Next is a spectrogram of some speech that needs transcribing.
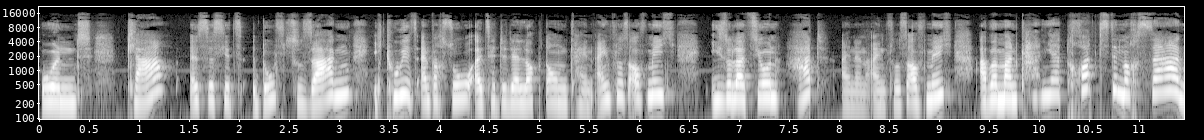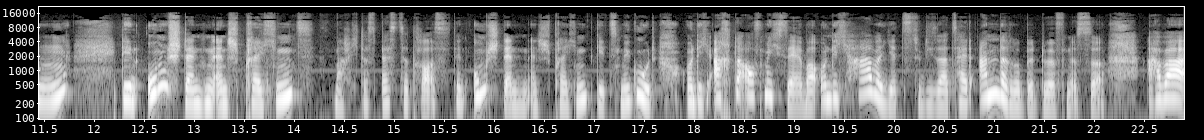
Und klar, ist es jetzt doof zu sagen. Ich tue jetzt einfach so, als hätte der Lockdown keinen Einfluss auf mich. Isolation hat einen Einfluss auf mich, aber man kann ja trotzdem noch sagen, den Umständen entsprechend mache ich das Beste draus. Den Umständen entsprechend geht es mir gut. Und ich achte auf mich selber. Und ich habe jetzt zu dieser Zeit andere Bedürfnisse. Aber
